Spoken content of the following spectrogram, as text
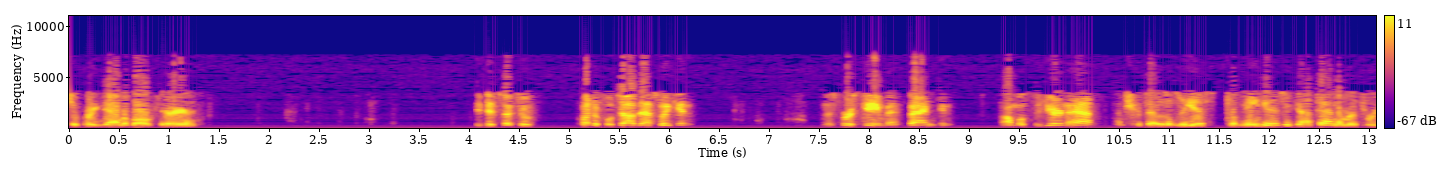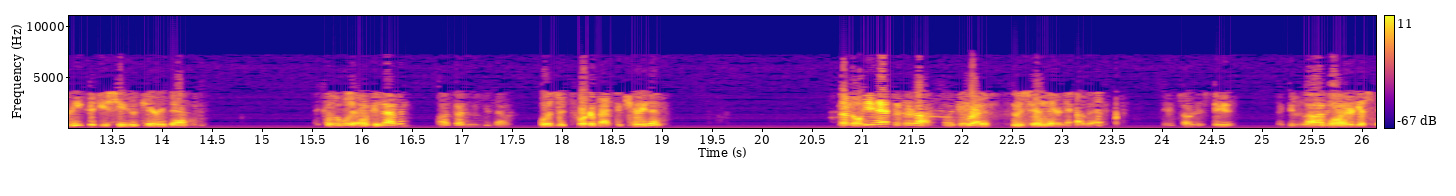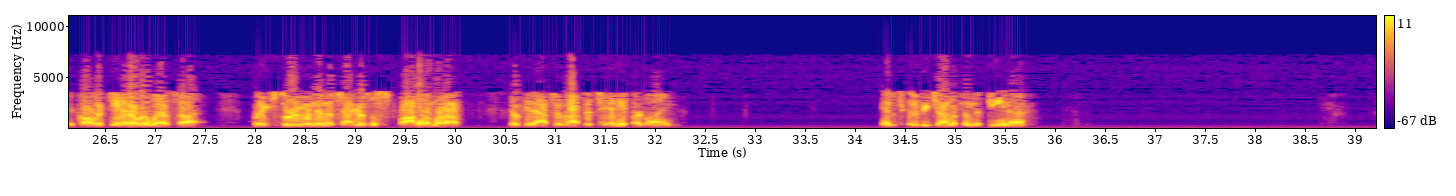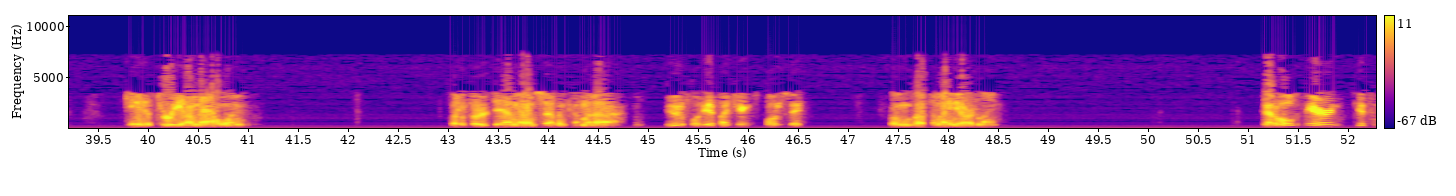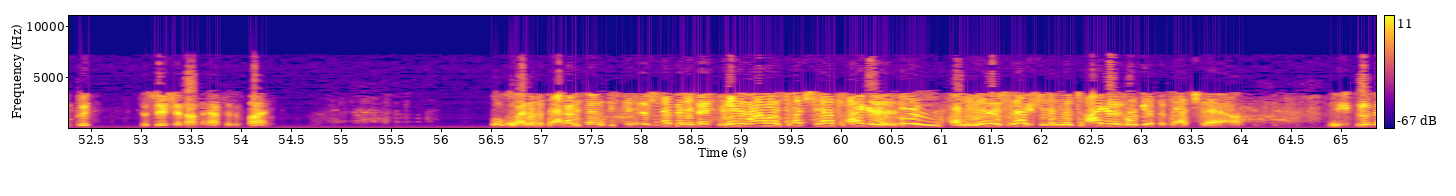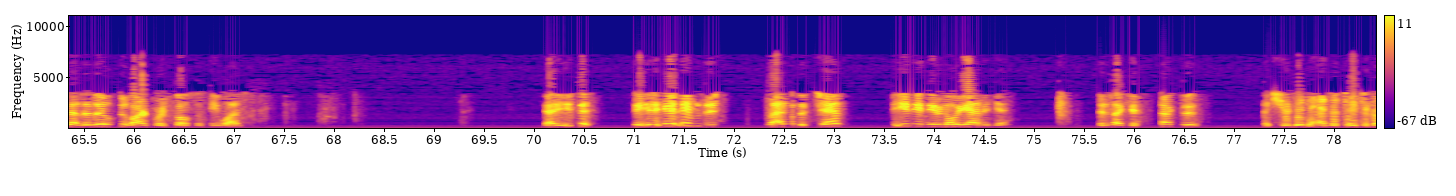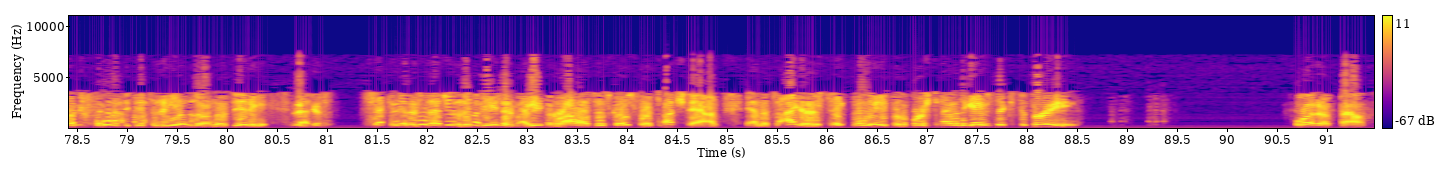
to bring down the ball carrier. He did such a wonderful job last weekend. In his first game back in almost a year and a half. I'm sure if that was Elias Dominguez who got that, number three. Could you see who carried that? It was oh, I thought it was Was it quarterback to carry then? No, no, he has it or not. Okay, You're right. Who's in there now then? It's hard to see. I get a lot of gets the call again over left side. Breaks through and then the Tigers will bottle him up. He'll get out to about the 10 yard line. And it's going to be Jonathan Medina. Gain of three on that one. But a third down, nine seven coming up by James Ponce. From about the nine yard line. Got to hold him here and get some good decision on after the punt. Ooh, I don't- intercepted. Neither Ramos touchdown Tigers. On the interception, the Tigers will get the touchdown. He threw that a little too hard for as close as he was. Yeah, he just he hit him right on the chest. He didn't even know he had it yet. Like it stuck to. But you didn't hesitate to go forward to get to the end zone, though, did he? That's second interception of the season by Ethan Ramos. This goes for a touchdown, and the Tigers take the lead for the first time in the game, six to three. What a bounce!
